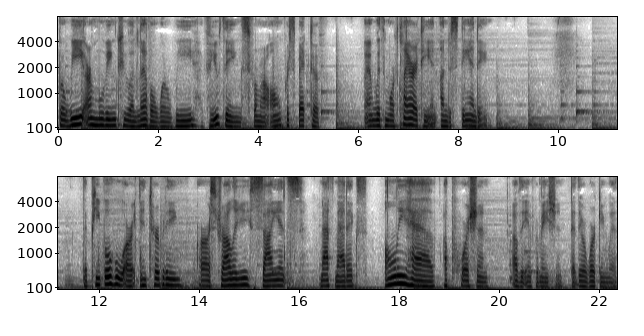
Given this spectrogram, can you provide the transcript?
But we are moving to a level where we view things from our own perspective and with more clarity and understanding. The people who are interpreting our astrology, science, mathematics only have a portion of the information that they're working with.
